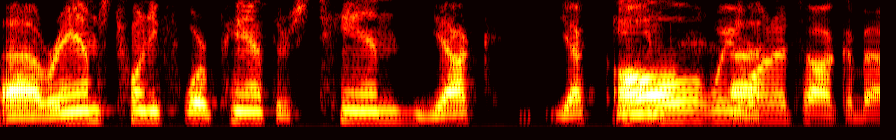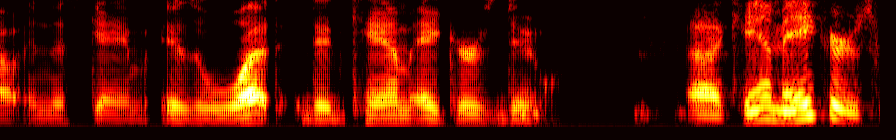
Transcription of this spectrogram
Uh, Rams twenty four, Panthers ten. Yuck, yuck. Game. All we Uh, want to talk about in this game is what did Cam Akers do? Uh, Cam Akers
